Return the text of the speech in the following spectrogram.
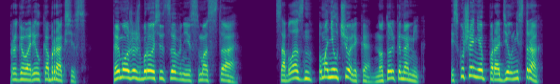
– проговорил Кабраксис. Ты можешь броситься вниз с моста». Соблазн поманил Чолика, но только на миг. Искушение породил не страх,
